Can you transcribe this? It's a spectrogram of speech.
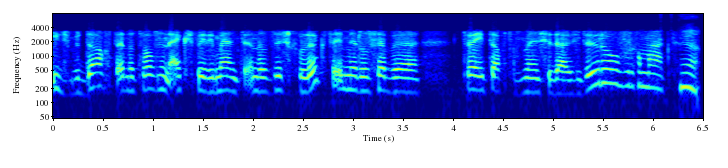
iets bedacht en dat was een experiment. En dat is gelukt. Inmiddels hebben 82 mensen 1000 euro overgemaakt. Ja,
